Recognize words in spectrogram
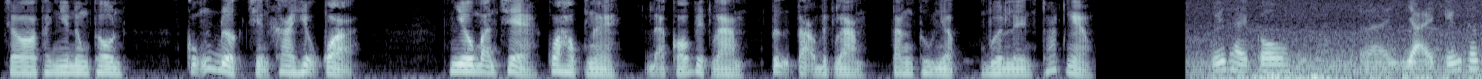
cho thanh niên nông thôn cũng được triển khai hiệu quả. Nhiều bạn trẻ qua học nghề đã có việc làm, tự tạo việc làm, tăng thu nhập, vươn lên thoát nghèo. Quý thầy cô là dạy kiến thức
